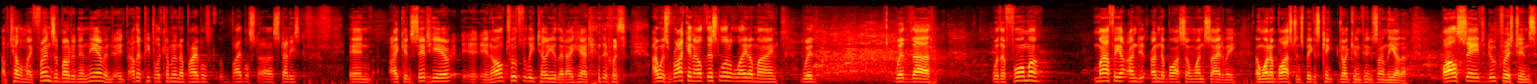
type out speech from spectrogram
I'm telling my friends about it in there, and, and other people are coming into Bible, Bible uh, studies. And I can sit here and all truthfully tell you that I had, there was, I was rocking out this little light of mine with, with, uh, with a former mafia under, underboss on one side of me and one of Boston's biggest drug kingpins on the other. All saved, new Christians,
